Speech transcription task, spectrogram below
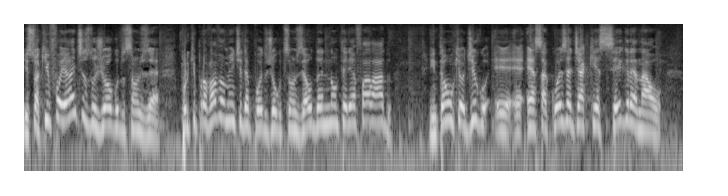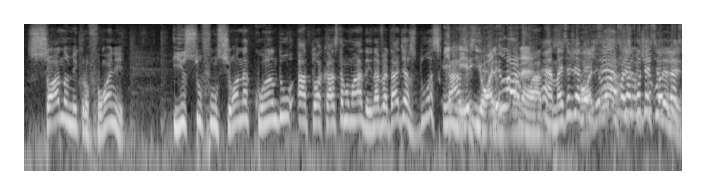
isso aqui foi antes do jogo do São José, porque provavelmente depois do jogo do São José o Dani não teria falado. Então o que eu digo é, é essa coisa de aquecer Grenal só no microfone, isso funciona quando a tua casa está arrumada. E na verdade as duas E casas. me- e olhe lá, né? arrumadas. É, mas eu já Olha vejo. lá, mas já eu aconteceu digo, outras Lelê.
